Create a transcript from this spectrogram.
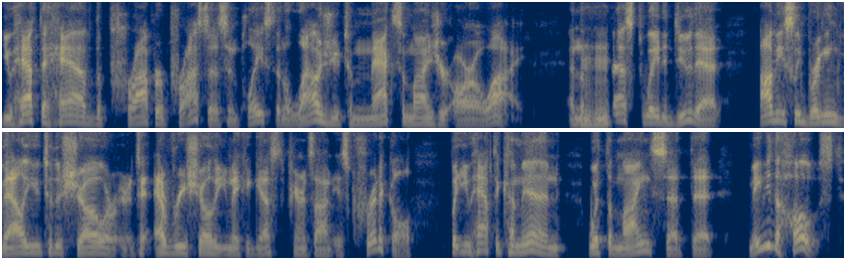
you have to have the proper process in place that allows you to maximize your ROI. And the mm-hmm. best way to do that, obviously, bringing value to the show or to every show that you make a guest appearance on is critical. But you have to come in with the mindset that maybe the host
